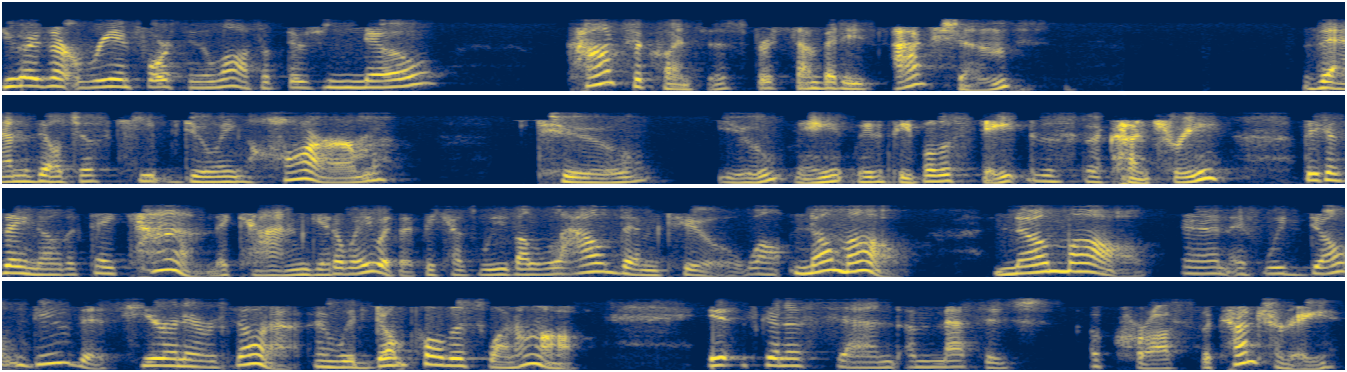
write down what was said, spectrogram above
you guys aren't reinforcing the law. So if there's no consequences for somebody's actions, then they'll just keep doing harm to you, me, we the people, the state, this the country, because they know that they can. They can get away with it because we've allowed them to. Well, no mo. No mo. And if we don't do this here in Arizona and we don't pull this one off, it's going to send a message across the country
